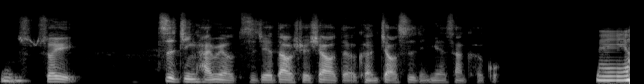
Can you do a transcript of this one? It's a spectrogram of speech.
嗯，所以至今还没有直接到学校的可能教室里面上课过。没有，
